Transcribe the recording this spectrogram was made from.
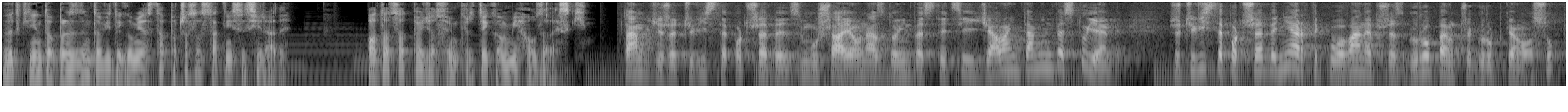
wytknięto prezydentowi tego miasta podczas ostatniej sesji Rady. Oto co odpowiedział swoim krytykom Michał Zaleski. Tam, gdzie rzeczywiste potrzeby zmuszają nas do inwestycji i działań, tam inwestujemy. Rzeczywiste potrzeby nie artykułowane przez grupę czy grupkę osób,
